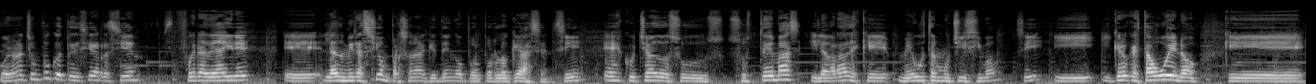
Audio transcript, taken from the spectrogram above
Bueno, Nacho, un poco te decía recién, fuera de aire, eh, la admiración personal que tengo por, por lo que hacen, ¿sí? He escuchado sus, sus temas y la verdad es que me gustan muchísimo, ¿sí? Y, creo que está bueno que,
